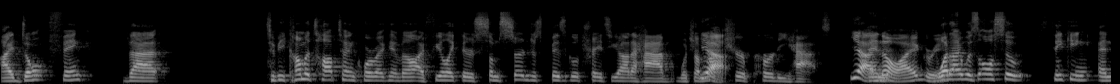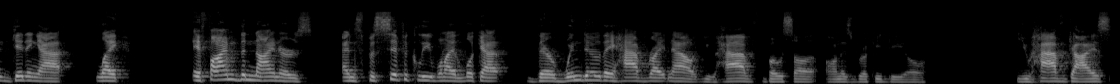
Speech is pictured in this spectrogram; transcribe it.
I don't think that to become a top 10 quarterback in the NFL, I feel like there's some certain just physical traits you gotta have, which I'm Yeah. not sure Purdy has. yeah, And no, I agree. What I was also thinking and getting at, like, if I'm the Niners, and specifically when I look at their window they have right now, you have Bosa on his rookie deal. You have guys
